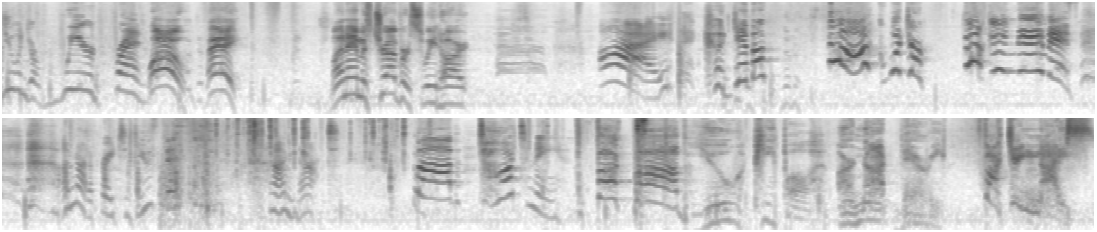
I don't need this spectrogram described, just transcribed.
You and your weird friend. Whoa! Hey! My name is Trevor, sweetheart. I could give a fuck what your fucking name is. I'm not afraid to use this. I'm not. Bob taught me. Fuck Bob! You people are not very fucking nice!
